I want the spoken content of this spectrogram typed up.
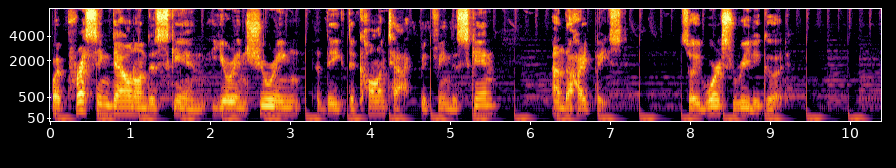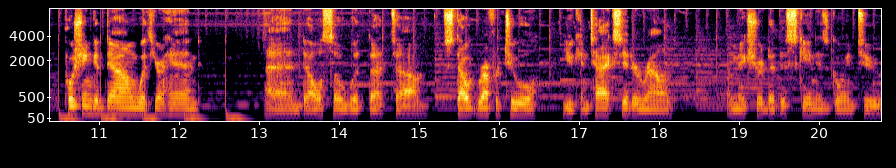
By pressing down on the skin, you're ensuring the, the contact between the skin and the hide paste. So it works really good. Pushing it down with your hand and also with that um, Stout Ruffer tool, you can tax it around and make sure that the skin is going to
